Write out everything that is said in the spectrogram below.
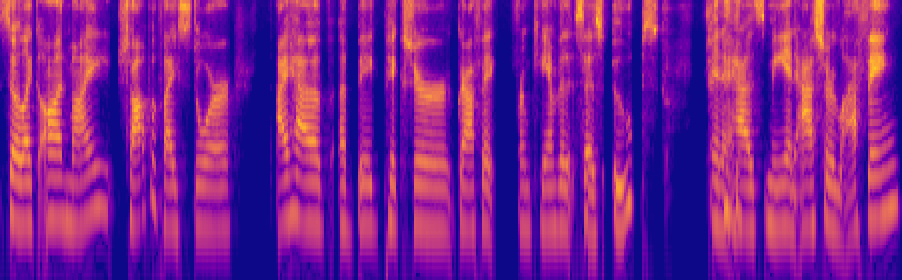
So, like on my Shopify store, I have a big picture graphic from Canva that says oops, and it has me and Asher laughing.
